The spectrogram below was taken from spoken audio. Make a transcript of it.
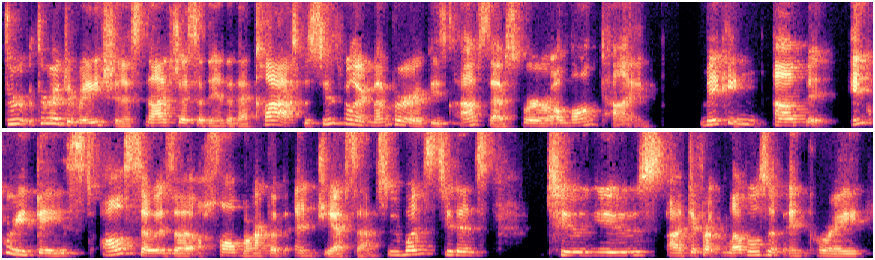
through through a duration. It's not just at the end of that class, but students really remember these concepts for a long time. Making um, inquiry based also is a hallmark of NGSS. We want students to use uh, different levels of inquiry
